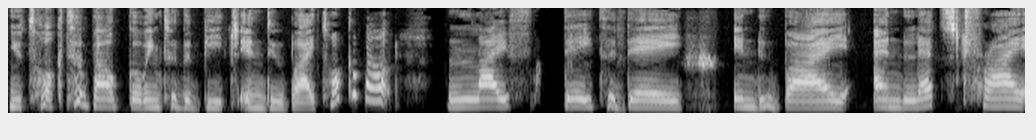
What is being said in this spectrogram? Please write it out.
You talked about going to the beach in Dubai. Talk about life day to day in Dubai and let's try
